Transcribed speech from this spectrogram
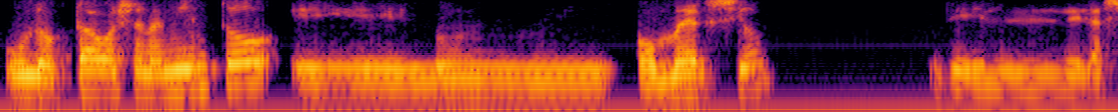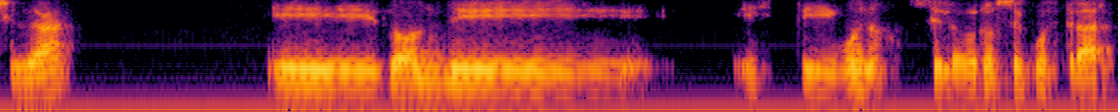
un octavo allanamiento en un comercio de la ciudad donde este bueno se logró secuestrar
